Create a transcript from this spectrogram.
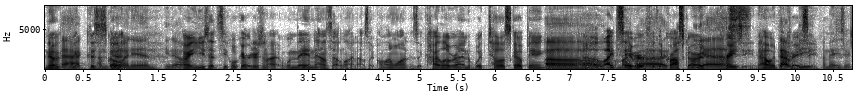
No, th- this I'm is good. going in. You know, I mean, you said sequel characters, and I, when they announced that line, I was like, all I want is a Kylo Ren with telescoping uh, Oh, my lightsaber for the crossguard. Yes. Crazy. That would be crazy. Would be amazing.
